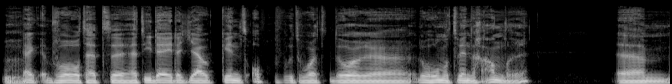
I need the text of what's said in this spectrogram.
Mhm. Kijk, bijvoorbeeld het, eh, het idee dat jouw kind opgevoed wordt door, eh, door 120 anderen. ehm,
